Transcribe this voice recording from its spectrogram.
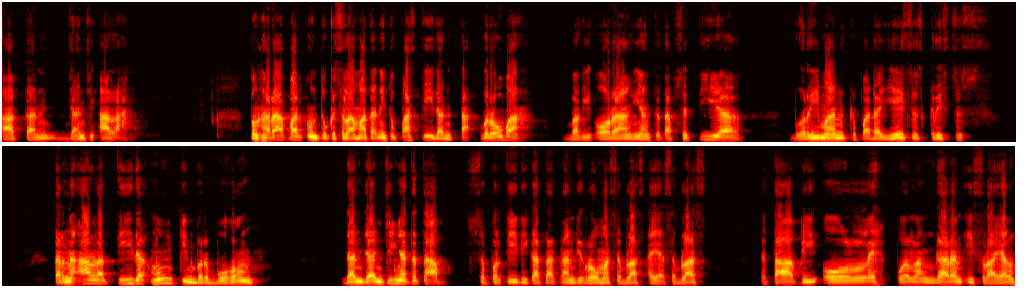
akan janji Allah. Pengharapan untuk keselamatan itu pasti dan tak berubah bagi orang yang tetap setia beriman kepada Yesus Kristus. Karena Allah tidak mungkin berbohong dan janjinya tetap seperti dikatakan di Roma 11 ayat 11. Tetapi oleh pelanggaran Israel,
